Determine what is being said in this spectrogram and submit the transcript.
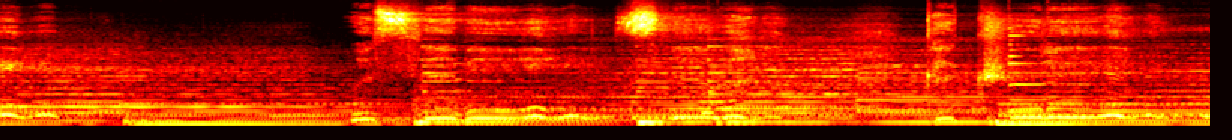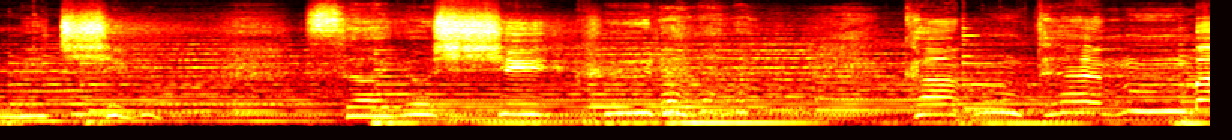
いわさび沢隠れさよしくれ。寒天橋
